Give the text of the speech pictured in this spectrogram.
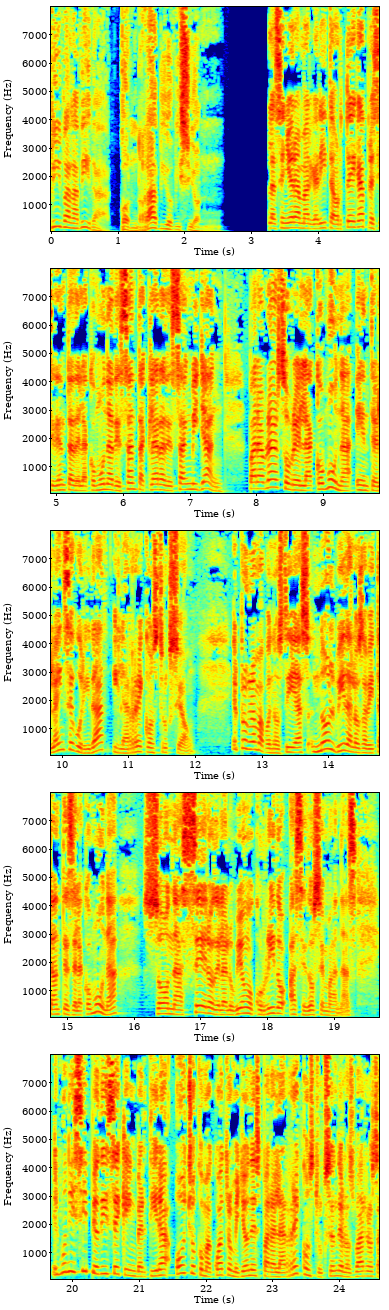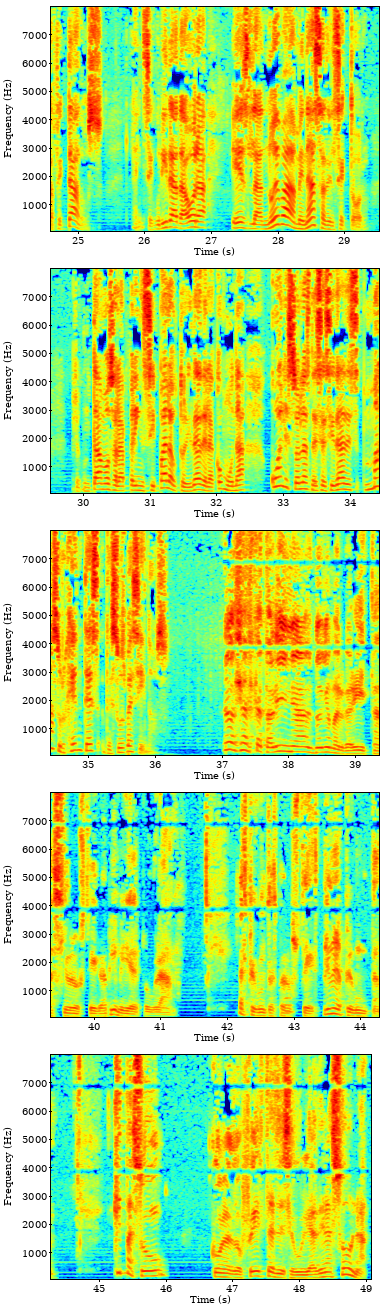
Viva la vida con Radiovisión. La señora Margarita Ortega, presidenta de la comuna de Santa Clara de San Millán, para hablar sobre la comuna entre la inseguridad y la reconstrucción. El programa Buenos Días no olvida a los habitantes de la comuna, zona cero del aluvión ocurrido hace dos semanas. El municipio dice que invertirá 8,4 millones para la reconstrucción de los barrios afectados. La inseguridad ahora es la nueva amenaza del sector. Preguntamos a la principal autoridad de la comuna cuáles son las necesidades más urgentes de sus vecinos. Gracias, Catalina. Doña Margarita, señor Ortega, bienvenida al programa. Las preguntas para usted. Primera pregunta. ¿Qué pasó con las ofertas de seguridad en la zona?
